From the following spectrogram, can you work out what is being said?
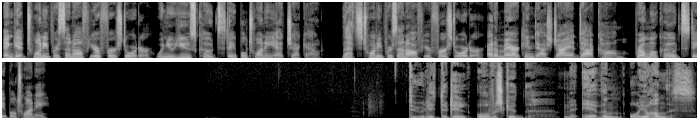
and get 20% off your first order when you use code STAPLE20 at checkout. That's 20% off your first order at American Giant.com, promo code STAPLE20. Du lytter til Overskudd med Even og Johannes.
